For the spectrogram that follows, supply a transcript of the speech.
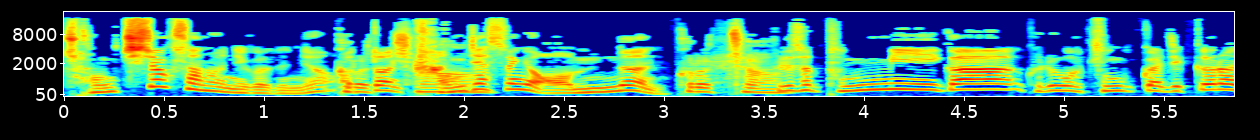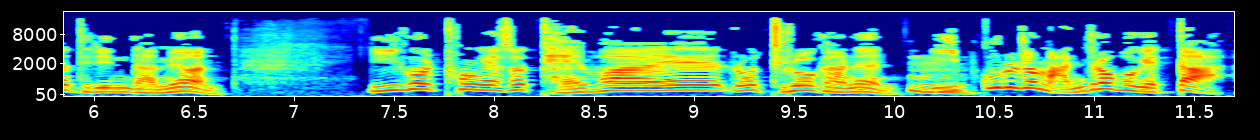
정치적 선언이거든요. 그렇죠. 어떤 강제성이 없는. 그렇죠. 그래서 북미가 그리고 중국까지 끌어들인다면 이걸 통해서 대화로 들어가는 음. 입구를 좀 만들어 보겠다.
